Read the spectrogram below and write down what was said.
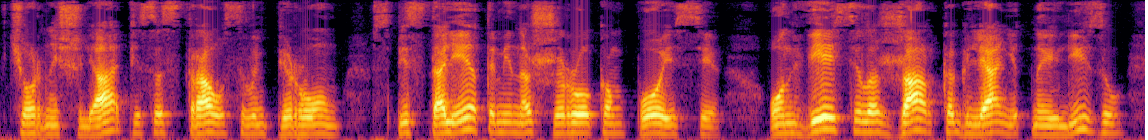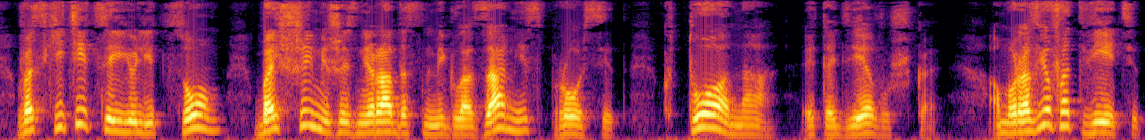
в черной шляпе со страусовым пером, с пистолетами на широком поясе. Он весело, жарко глянет на Элизу восхитится ее лицом, большими жизнерадостными глазами и спросит, кто она, эта девушка. А Муравьев ответит,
